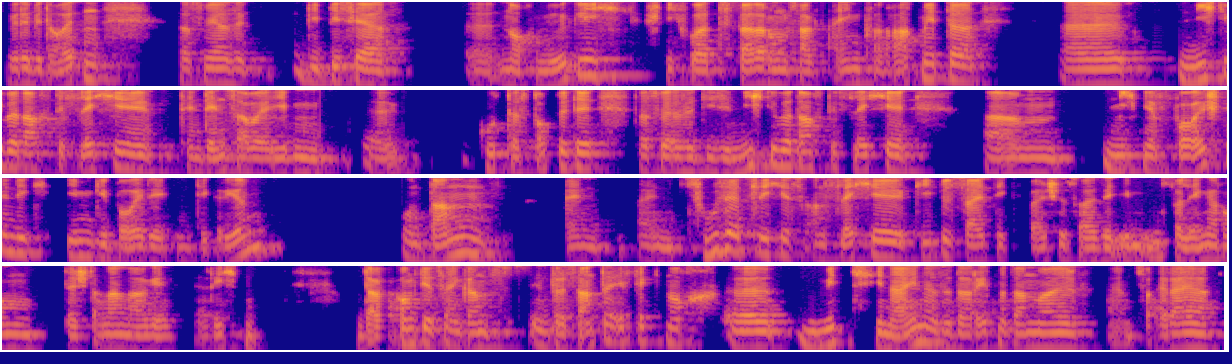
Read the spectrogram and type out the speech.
würde bedeuten, dass wir also wie bisher äh, noch möglich, Stichwort Förderung sagt ein Quadratmeter, Äh, nicht überdachte Fläche, Tendenz aber eben gut das Doppelte, dass wir also diese nicht überdachte Fläche ähm, nicht mehr vollständig im Gebäude integrieren und dann ein, ein zusätzliches an Fläche giebelseitig beispielsweise eben in Verlängerung der Stallanlage errichten. Und da kommt jetzt ein ganz interessanter Effekt noch äh, mit hinein. Also da redet man dann mal beim Zweireiher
